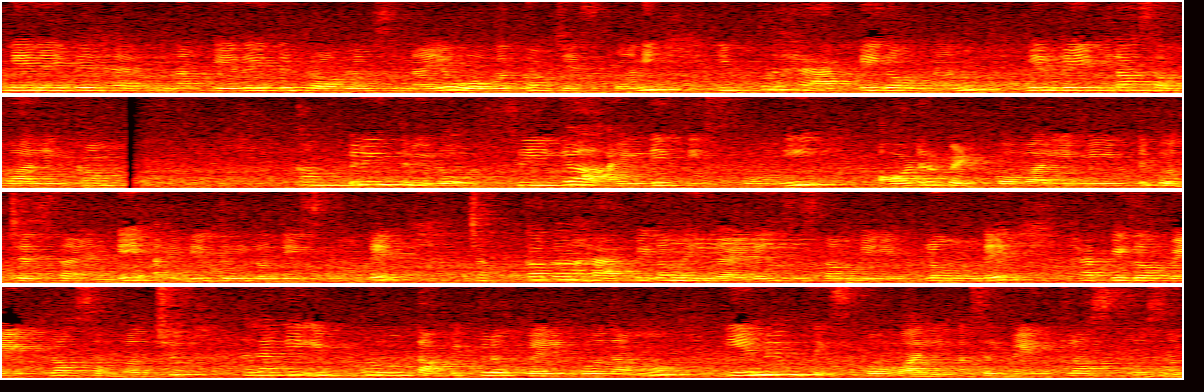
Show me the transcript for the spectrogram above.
నేనైతే హ్యా- నాకు ఏదైతే ప్రాబ్లమ్స్ ఉన్నాయో ఓవర్కమ్ చేసుకొని ఇప్పుడు హ్యాపీగా ఉన్నాను. మీరు వెయిట్ లాస్ అవ్వాలి. కం కంపెనీ త్రీలో ఫ్రీగా ఐడి తీసుకొని ఆర్డర్ పెట్టుకోవాలి. మీ ఇంటికి వచ్చేస్తాయండి. ఐడి త్రీలో తీసుకుంటే చక్కగా హ్యాపీగా మేము గైడెన్స్ ఇస్తాం. మీరు ఇంట్లో ఉండే హ్యాపీగా వెయిట్ లాస్ అవ్వచ్చు. అలాగే ఇప్పుడు టాపిక్లోకి వెళ్ళిపోదాము. ఏమేమి తీసుకోవాలి అసలు వెయిట్ లాస్ కోసం?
